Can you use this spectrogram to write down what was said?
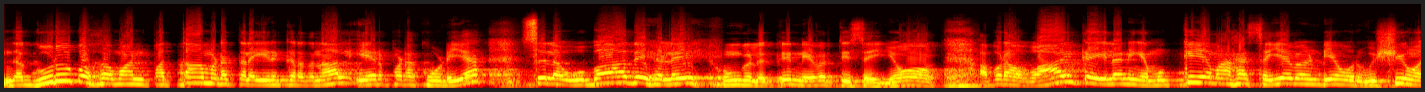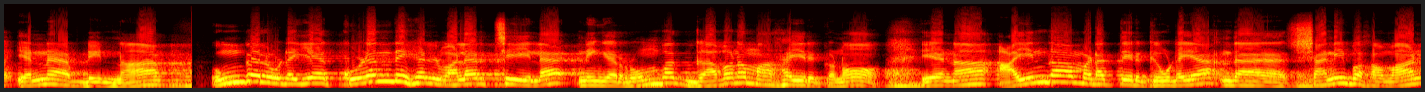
இந்த குரு பகவான் பத்தாம் இடத்துல இருக்கிறதுனால் ஏற்படக்கூடிய சில உபாதைகளை உங்களுக்கு நிவர்த்தி செய்யும். அப்புறம் வாழ்க்கையில நீங்க முக்கியமாக செய்ய வேண்டிய ஒரு விஷயம் என்ன அப்படின்னா உங்களுடைய குழந்தைகள் வளர்ச்சியில நீங்க ரொம்ப கவனமாக இருக்கணும். ஏன்னா ஐந்தாம் இடத்திற்கு உடைய அந்த சனி பகவான்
